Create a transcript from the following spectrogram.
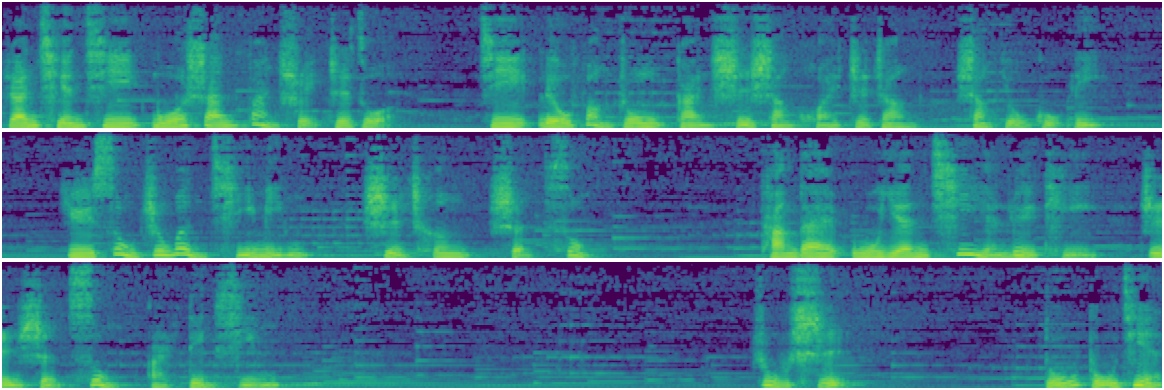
然前期磨山泛水之作，及流放中感时伤怀之章，尚有鼓励。与宋之问齐名，世称沈宋。唐代五言七言律体至沈宋而定型。注释：独不见。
